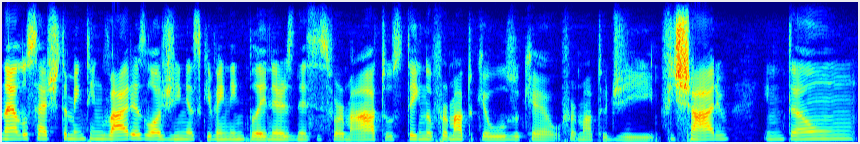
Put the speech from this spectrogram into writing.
Na Elo 7 também tem várias lojinhas que vendem planners nesses formatos. Tem no formato que eu uso, que é o formato de fichário. Então,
